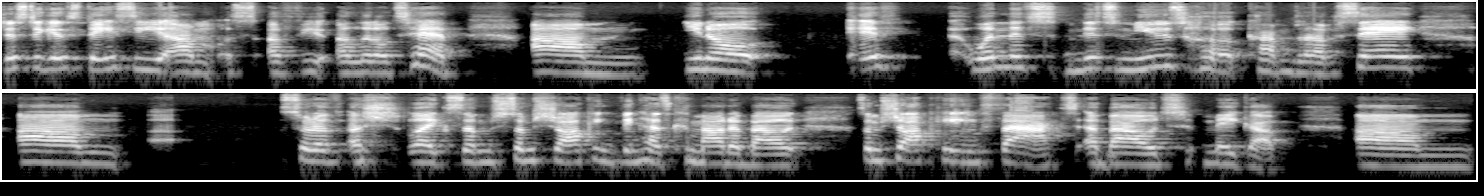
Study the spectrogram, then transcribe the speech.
just to give Stacy um a few a little tip, um, you know, if when this this news hook comes up, say um sort of a like some some shocking thing has come out about some shocking fact about makeup um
